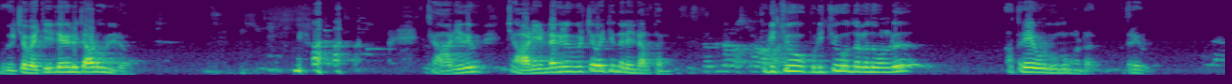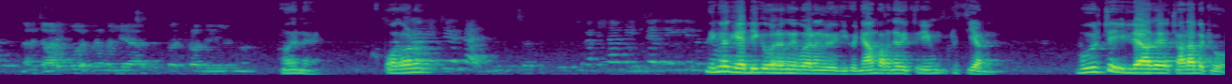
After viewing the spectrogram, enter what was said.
വീഴ്ച പറ്റിയില്ലെങ്കിലും ചാടൂല്ലോ ചാടിയത് ചാടിയുണ്ടെങ്കിൽ വീഴ്ച പറ്റുന്നില്ല അതിന്റെ അർത്ഥം. പിടിച്ചു പിടിച്ചു എന്നുള്ളത് കൊണ്ട് അത്രയേ ഉള്ളൂ എന്നും കണ്ട അത്രയേ ഉള്ളൂ. അതന്നെ. അപ്പോൾ അതാണ് നിങ്ങൾ കയറ്റിക്ക് വേണമെങ്കിൽ വേണമെങ്കിൽ എഴുതിക്കോ. ഞാൻ പറഞ്ഞത് ഇത്രയും കൃത്യമാണ്. വീഴ്ചയില്ലാതെ ചാടാൻ പറ്റുമോ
